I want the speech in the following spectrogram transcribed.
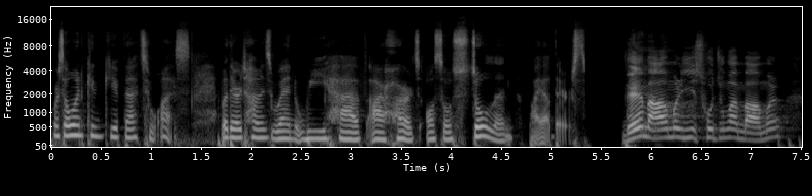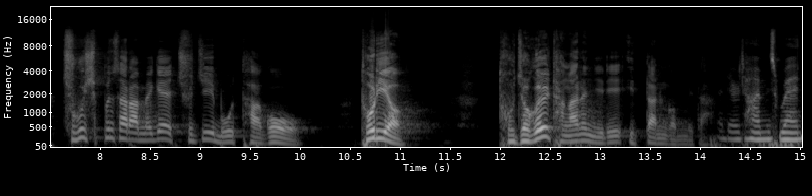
or someone can give that to us. But there are times when we have our hearts also stolen by others. 내 마음을 이 소중한 마음을 주고 싶은 사람에게 주지 못하고 도리어 도적을 당하는 일이 있다는 겁니다. And there are times when,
